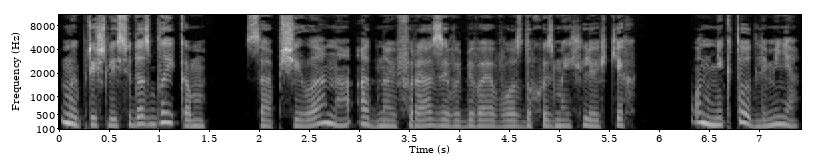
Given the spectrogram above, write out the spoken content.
«Мы пришли сюда с Блейком», — сообщила она одной фразой, выбивая воздух из моих легких. «Он никто для меня.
